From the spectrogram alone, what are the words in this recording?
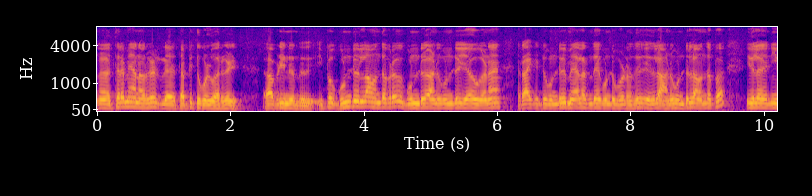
திறமையானவர்கள் தப்பித்து கொள்வார்கள். அப்படின்னு இருந்தது. இப்போ குண்டுலாம் வந்த பிறகு குண்டு அணுகுண்டு ஏவுகணை ராக்கெட்டு குண்டு மேலேருந்தே குண்டு போடுறது இதில் அணுகுண்டுலாம் வந்தப்போ இதில் நீ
